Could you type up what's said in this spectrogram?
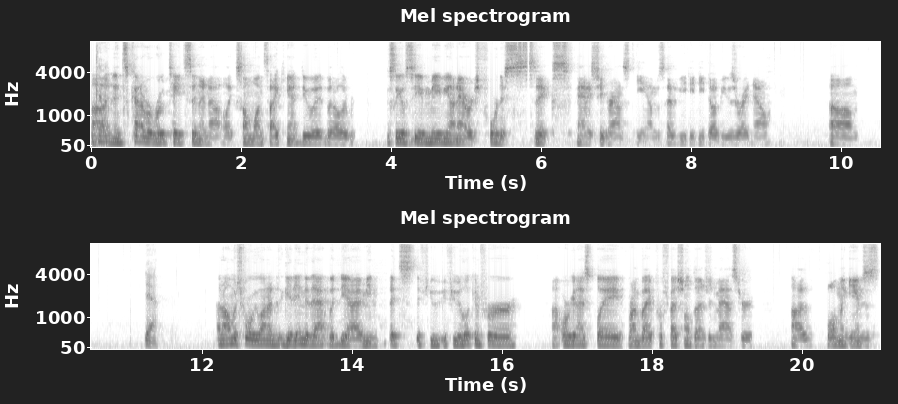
Okay. uh, and it's kind of a rotates in and out. Like some months I can't do it, but other so you'll see maybe on average four to six Fantasy Grounds DMs at VDDWs right now. Um, Yeah. I don't know how much more we want to get into that, but yeah, I mean, it's if you if you're looking for uh, organized play run by a professional dungeon master, uh, Baldman Games is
